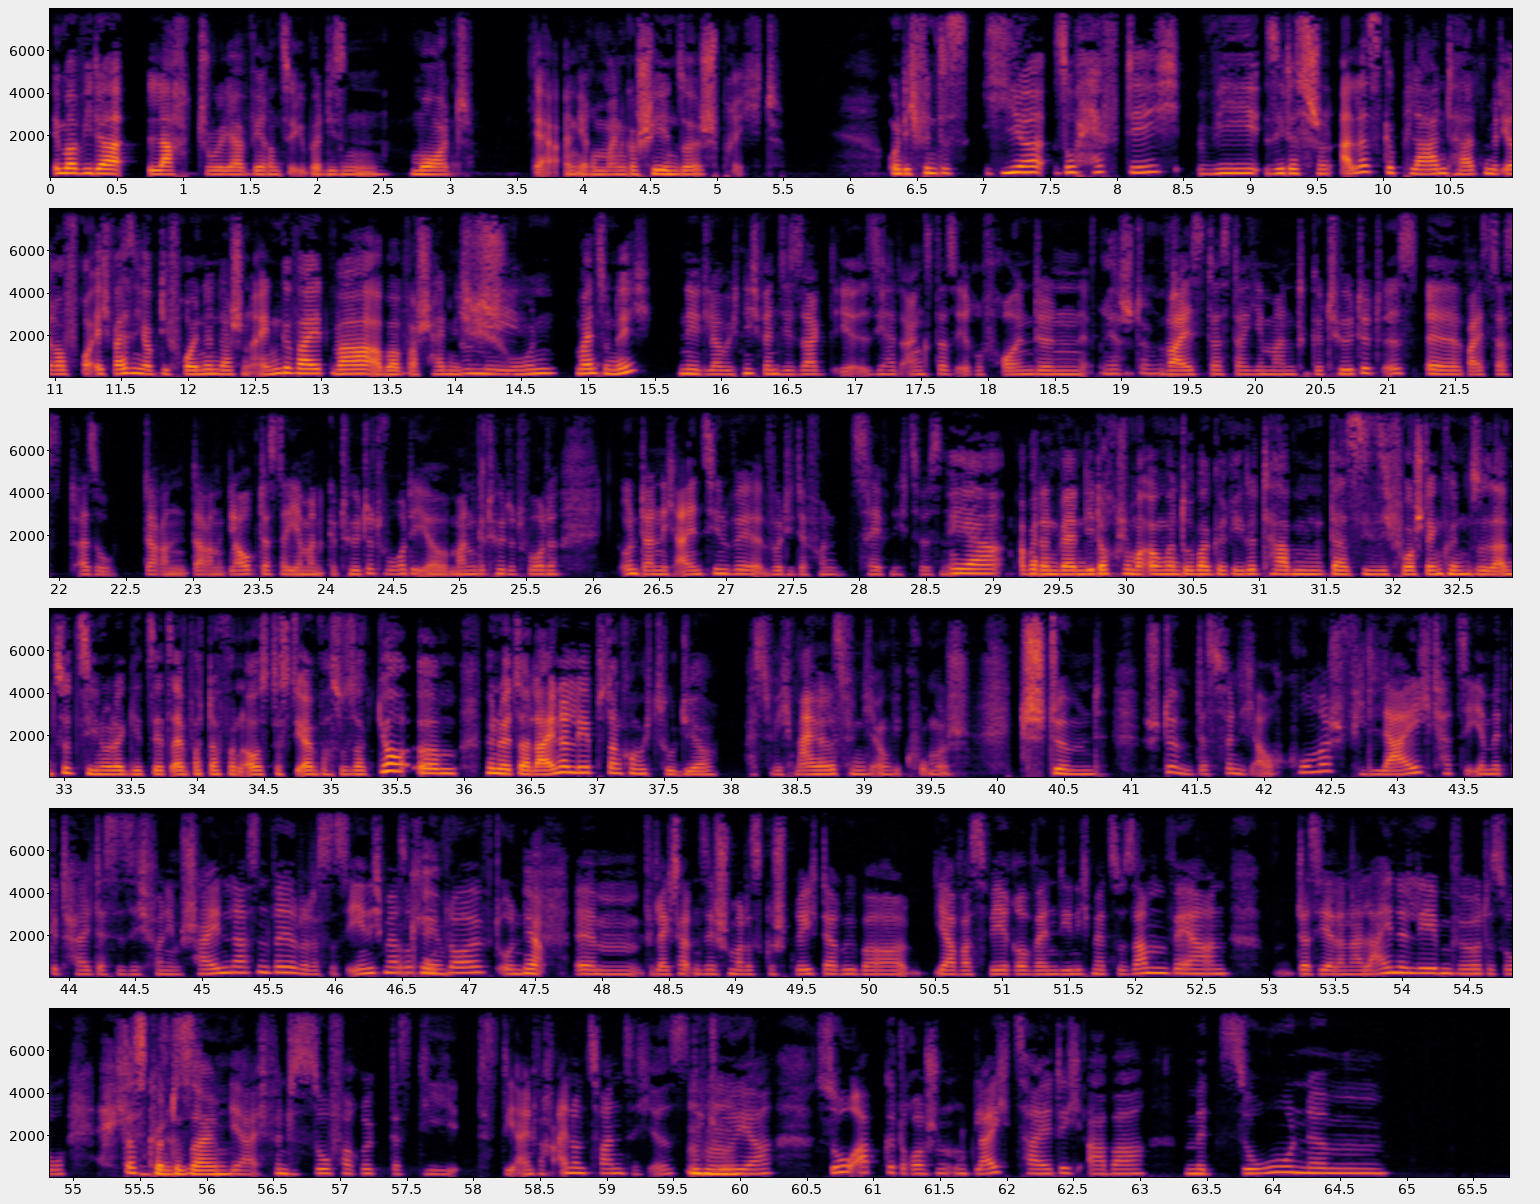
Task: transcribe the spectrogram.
Immer wieder lacht Julia, während sie über diesen Mord, der an ihrem Mann geschehen soll, spricht. Und ich finde es hier so heftig, wie sie das schon alles geplant hat mit ihrer Freundin. Ich weiß nicht, ob die Freundin da schon eingeweiht war, aber wahrscheinlich Nee. schon. Meinst du nicht? Nee, glaube ich nicht, wenn sie sagt, ihr- sie hat Angst, dass ihre Freundin Ja, weiß, dass da jemand getötet ist, äh, weiß, dass, also daran, daran glaubt, dass da jemand getötet wurde, ihr Mann getötet wurde und dann nicht einziehen will, würde die davon safe nichts wissen. Ja, aber dann werden die doch schon mal irgendwann drüber geredet haben, dass sie sich vorstellen könnten, zusammenzuziehen. Oder geht's jetzt einfach davon aus, dass die einfach so sagt, ja, ähm, wenn du jetzt alleine lebst, dann komme ich zu dir. Weißt du, wie ich meine? Das finde ich irgendwie komisch. Stimmt, stimmt. Das finde ich auch komisch. Vielleicht hat sie ihr mitgeteilt, dass sie sich von ihm scheiden lassen will oder dass es eh nicht mehr so Okay. gut läuft. Und Ja. ähm, vielleicht hatten sie schon mal das Gespräch darüber, ja, was wäre, wenn die nicht mehr zusammen wären, dass sie ja dann alleine leben würde. So. Ich Das könnte sein. Ja, ich finde es so verrückt, dass die, dass die einfach 21 ist, die Mhm. Julia, so abgedroschen und gleichzeitig aber mit so einem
